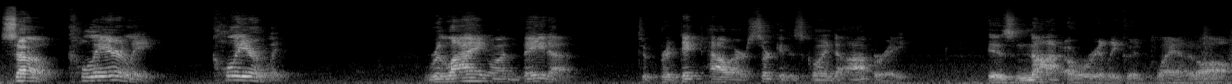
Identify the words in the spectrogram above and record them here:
So, clearly, clearly, relying on beta to predict how our circuit is going to operate is not a really good plan at all.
